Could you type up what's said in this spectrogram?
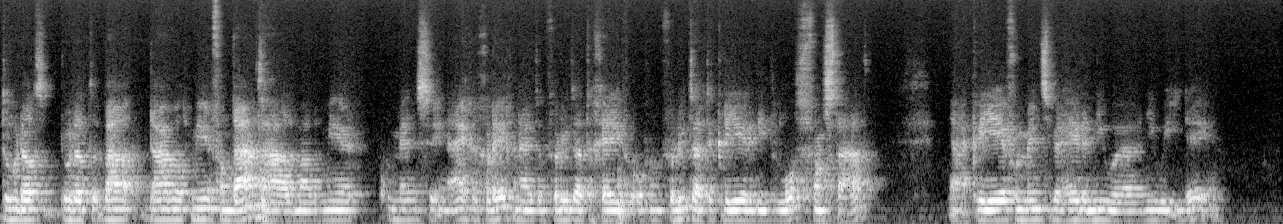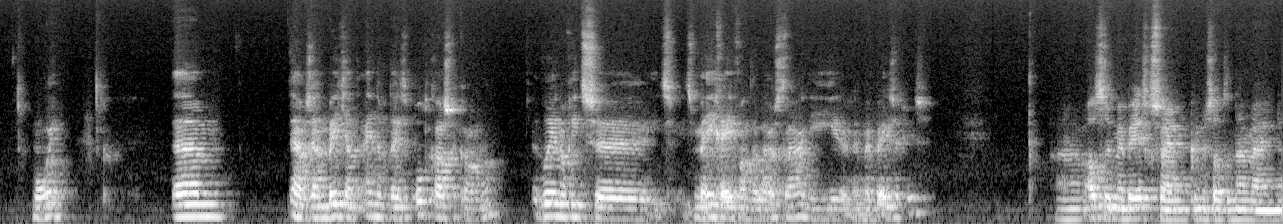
door, dat, door dat, wa- daar wat meer vandaan te halen, maar wat meer mensen in eigen gelegenheid een valuta te geven of een valuta te creëren die er los van staat, ja, creëer je voor mensen weer hele nieuwe, nieuwe ideeën. Mooi. Ehm, ja, we zijn een beetje aan het einde van deze podcast gekomen. Wil je nog iets, eh, iets, iets meegeven aan de luisteraar die hier mee bezig is? Ehm, als ze ermee bezig zijn, kunnen ze altijd naar mijn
